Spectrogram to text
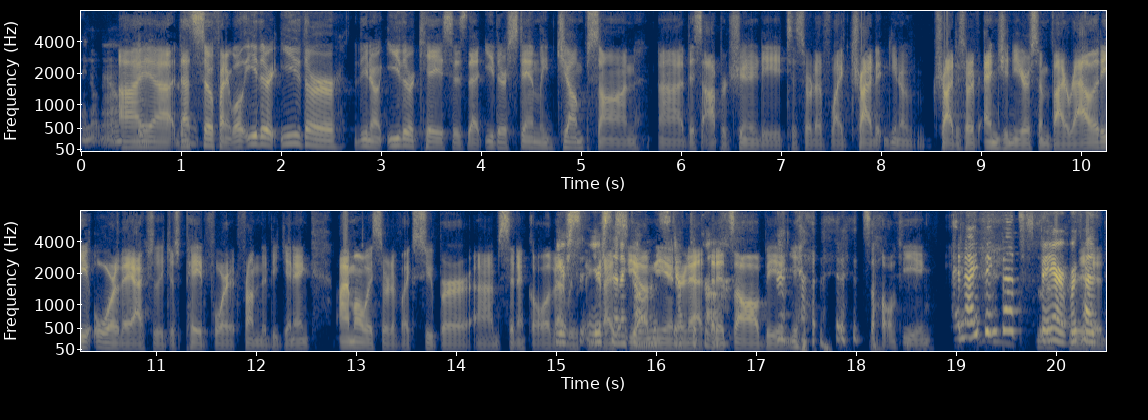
I don't know. I uh, that's so funny. Well either either you know either case is that either stanley jumps on uh, this opportunity to sort of like try to you know try to sort of engineer some virality or they actually just paid for it from the beginning. I'm always sort of like super um, cynical of you're, everything you're that i see on the internet that it's all being yeah it's all being and i think that's fair because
